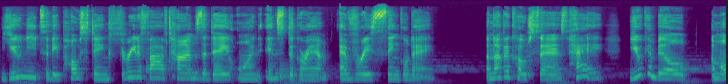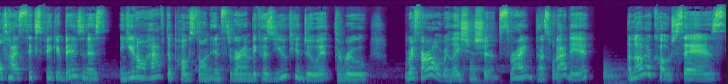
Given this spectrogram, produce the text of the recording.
you need to be posting three to five times a day on Instagram every single day. Another coach says, Hey, you can build a multi six figure business and you don't have to post on Instagram because you can do it through referral relationships, right? That's what I did. Another coach says,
